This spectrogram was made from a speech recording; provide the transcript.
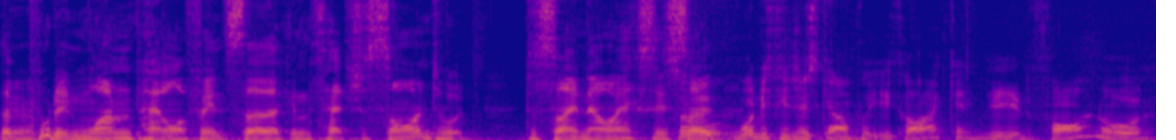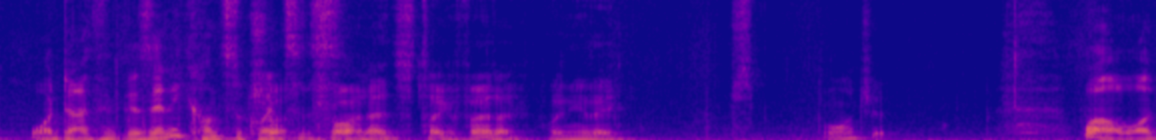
they've put in one panel of fence so they can attach a sign to it to say no access. So, So, what if you just go and put your kayak in? Do you get a fine or I don't think there's any Try, consequences. try it. Just take a photo when you're there. launch it? Well, I,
